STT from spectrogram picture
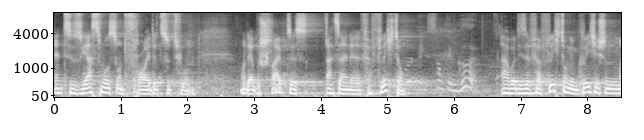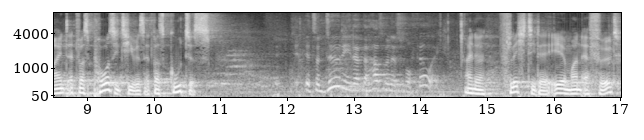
Enthusiasmus und Freude zu tun. Und er beschreibt es als eine Verpflichtung. Aber diese Verpflichtung im Griechischen meint etwas Positives, etwas Gutes. It's a duty that the husband is fulfilling, Eine Pflicht, die der Ehemann erfüllt,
